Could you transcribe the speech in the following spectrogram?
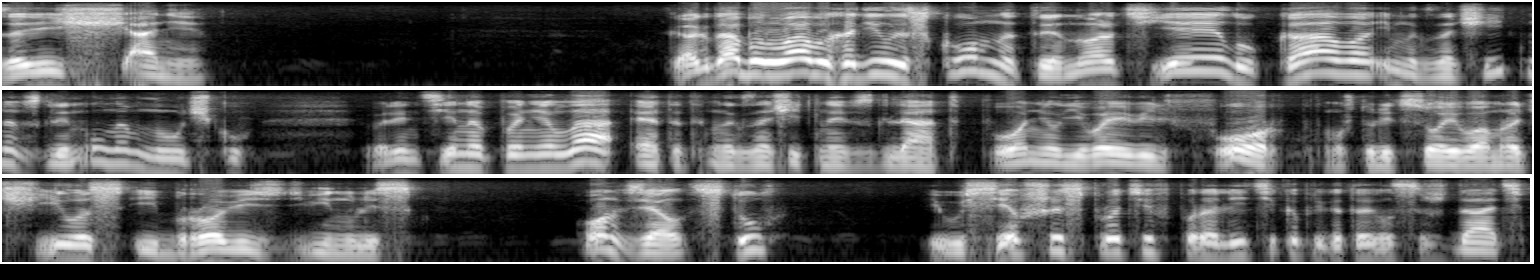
Завещание. Когда Буруа выходил из комнаты, Нуартье лукаво и многозначительно взглянул на внучку. Валентина поняла этот многозначительный взгляд, понял его и Вильфор, потому что лицо его омрачилось и брови сдвинулись. Он взял стул и, усевшись против паралитика, приготовился ждать.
